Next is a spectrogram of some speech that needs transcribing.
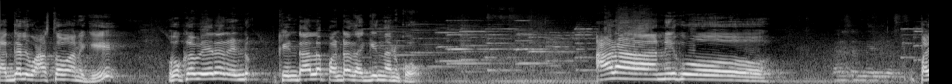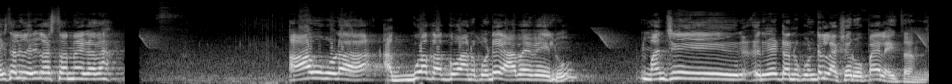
తగ్గది వాస్తవానికి. ఒకవేళ రెండు క్వింటాల పంట తగ్గింది అనుకో ఆడ నీకు పైసలు పెరిగొస్తున్నాయి కదా. ఆవు కూడా అగ్గువకు అగ్గువ అనుకుంటే యాభై వేలు. మంచి రేట్ అనుకుంటే లక్ష రూపాయలు అవుతుంది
